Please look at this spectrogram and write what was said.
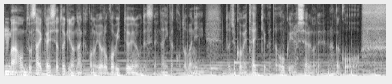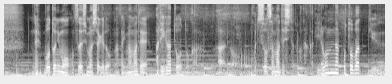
うんまあ本当再会した時のなんかこの喜びというのをですね何か言葉に閉じ込めたいっていう方多くいらっしゃるのでなんかこうね冒頭にもお伝えしましたけどなんか今まで「ありがとう」とか「あのごちそうさまでした」とかなんかいろんな言葉っていう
